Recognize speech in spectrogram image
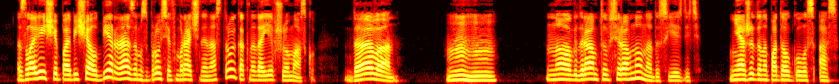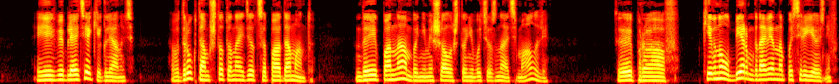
— зловеще пообещал Бер, разом сбросив мрачный настрой, как надоевшую маску. «Да, Ван?» «Угу. Но к Драмту все равно надо съездить», — неожиданно подал голос Ас. «И в библиотеке глянуть. Вдруг там что-то найдется по Адаманту. Да и по нам бы не мешало что-нибудь узнать, мало ли. Ты прав, кивнул Бер, мгновенно посерьезнев.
